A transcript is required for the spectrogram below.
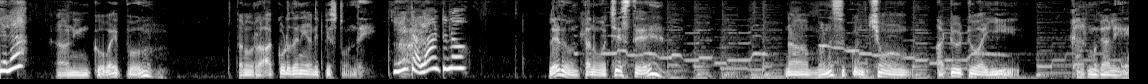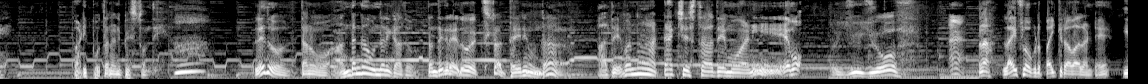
ఎలా? కానీ ఇంకోవైపు తను రాకూడదని అనిపిస్తుంది. ఏంటి అలా అంటున్నావు? లేదు తను వచ్చేస్తే నా మనసు కొంచెం అటు ఇటు అయ్యి కర్మగాలి పడిపోతాననిపిస్తుంది. లేదు తను అందంగా ఉందని కాదు. తన దగ్గర ఏదో ఎక్స్ట్రా ధైర్యం ఉందా? అదేమన్నా అటాక్ చేస్తాదేమో అని ఏమో. అయ్యో లైఫ్లో ఒకటి పైకి రావాలంటే ఈ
